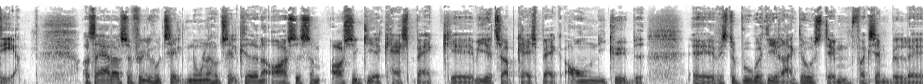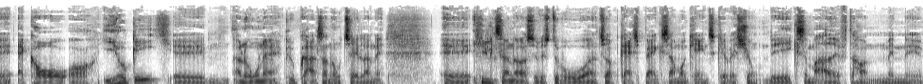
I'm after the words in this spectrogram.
der. Og så er der selvfølgelig hotel, nogle af hotelkæderne også, som også giver cashback øh, via top cashback oven i købet, øh, hvis du booker direkte hos dem, for eksempel øh, Accor og IHG øh, og nogle af Club Carlson hotellerne. Øh, Hilton også, hvis du bruger top cashbacks amerikanske version. Det er ikke så meget efterhånden, men, øh,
